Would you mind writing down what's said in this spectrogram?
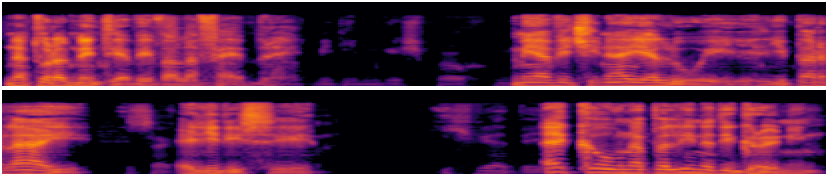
Naturalmente aveva la febbre. Mi avvicinai a lui, gli parlai e gli dissi: Ecco una pallina di Gröning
